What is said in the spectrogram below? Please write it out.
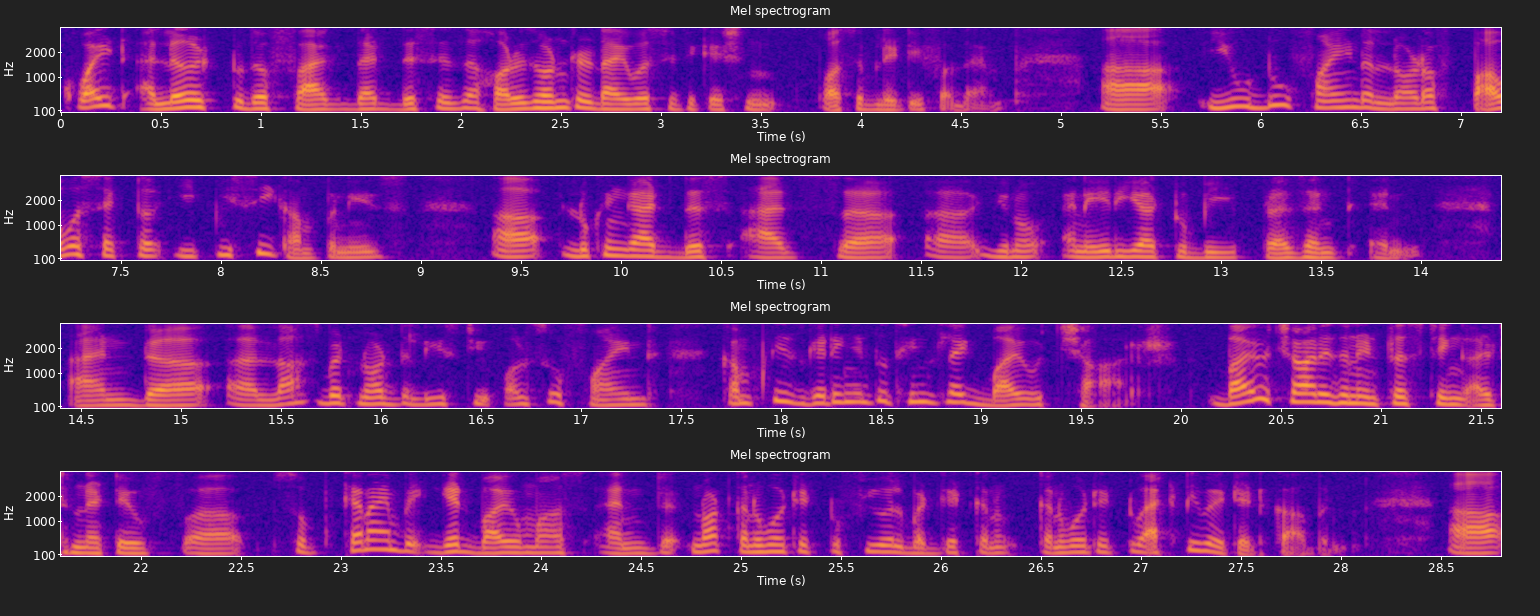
quite alert to the fact that this is a horizontal diversification possibility for them. you do find a lot of power sector EPC companies uh, looking at this as uh, uh, you know an area to be present in. And uh, last but not the least, you also find companies getting into things like biochar. Biochar is an interesting alternative. so, can I get biomass and not convert it to fuel, but get con- converted to activated carbon? Uh,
